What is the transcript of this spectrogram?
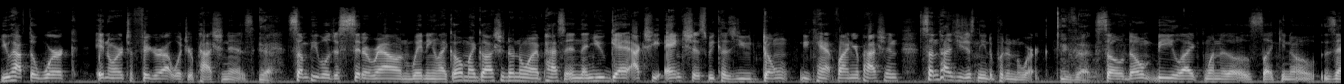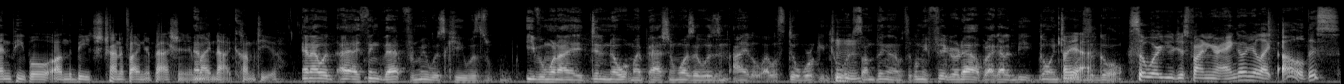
you have to work in order to figure out what your passion is. Yeah. Some people just sit around waiting like, "Oh my gosh, I don't know what my passion," and then you get actually anxious because you don't you can't find your passion. Sometimes you just need to put in the work. Exactly. So don't be like one of those like, you know, zen people on the beach trying to find your passion. It might not come to you. And I would, I think that for me was key. Was even when I didn't know what my passion was, I was an idol. I was still working towards something, and I was like, let me figure it out. But I got to be going Mm-hmm. Oh, towards yeah. the goal. So where you're just finding your angle and you're like, oh, this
